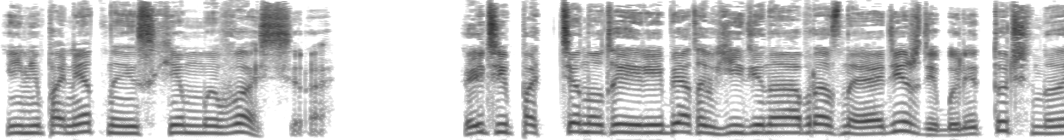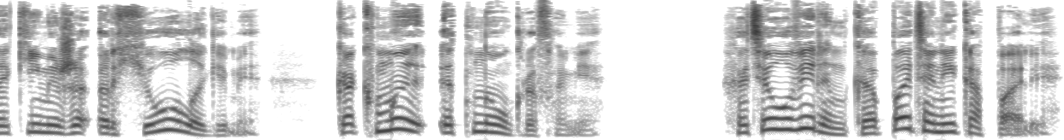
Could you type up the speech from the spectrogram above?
и непонятные схемы Вассера. Эти подтянутые ребята в единообразной одежде были точно такими же археологами, как мы этнографами. Хотя, уверен, копать они копали.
